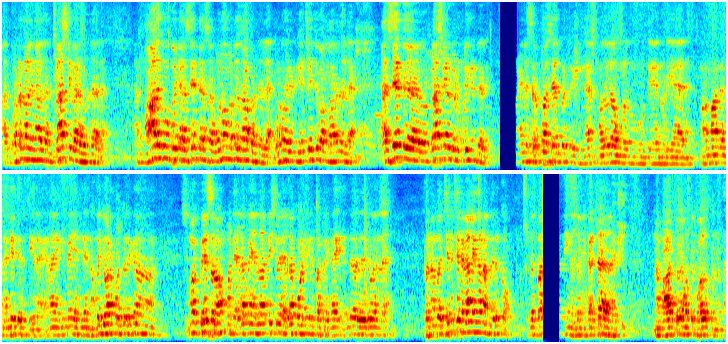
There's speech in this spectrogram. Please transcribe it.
அது கொட்டனால என்ன ஆகுது? பிளாஸ்டிக் வேற வருது அதுல. அந்த மாடுக்கும் போயிட்டு அதை சேர்த்து அதை உணவு மட்டும் சாப்பிடுறது இல்ல உணவு எடுத்து எடுத்து பார்க்க வர்றது இல்ல அது சேர்த்து பிளாஸ்டிக் போயிட்டு முடிக்கின்றது. மழையில சிறப்பாக செயல்பட்டுருக்கீங்க. முதல்ல உங்களுக்கு உங்களுக்கு என்னுடைய மனமார்ந்த நன்றி தெரிவிச்சுக்கிறேன். ஏன்னா எங்கேயுமே எங்க நம்ம ஜோனை பொறுத்த வரைக்கும் சும்மா பேசுகிறோம் பட் எல்லாமே எல்லா பேசுகிறோம் எல்லா கோஆர்டினேட் பார்க்குறீங்க எந்த ஒரு இதுவும் இல்லை. இப்போ நம்ம சின்ன சின்ன வேலையும் தான் நம்ம இருக்கோம். இந்த ப- கொஞ்சம் கரெக்டாக நம்ம ஆட்களை மட்டும் ஃபாலோ பண்ணுங்க.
